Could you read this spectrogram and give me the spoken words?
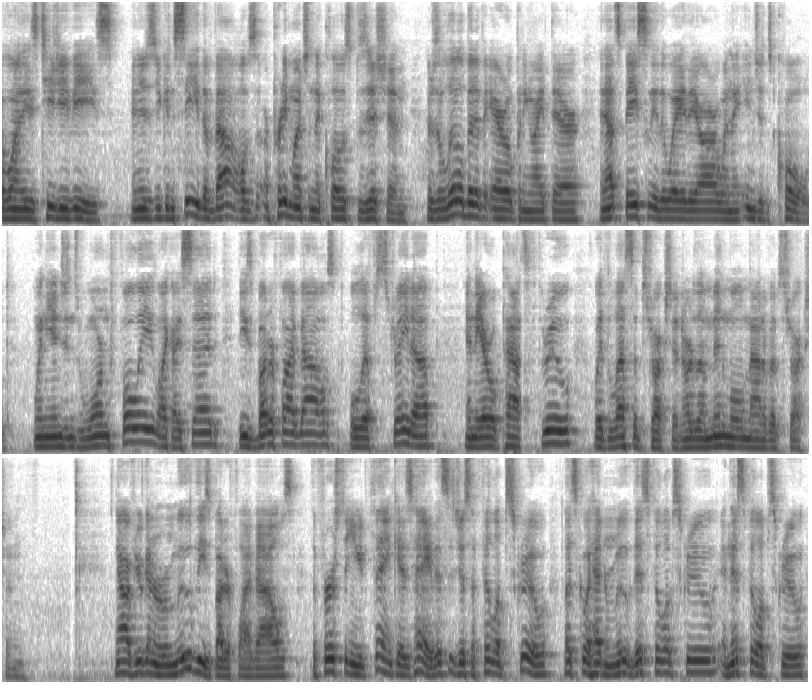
of one of these TGVs. And as you can see, the valves are pretty much in the closed position. There's a little bit of air opening right there, and that's basically the way they are when the engine's cold. When the engine's warmed fully, like I said, these butterfly valves will lift straight up and the air will pass through with less obstruction, or the minimal amount of obstruction. Now, if you're going to remove these butterfly valves, the first thing you'd think is, hey, this is just a Phillips screw. Let's go ahead and remove this Phillips screw and this Phillips screw,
